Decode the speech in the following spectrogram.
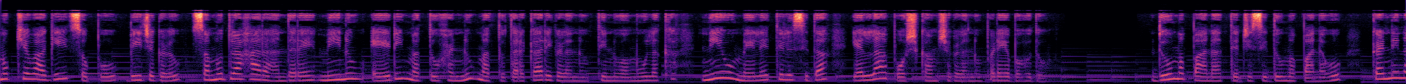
ಮುಖ್ಯವಾಗಿ ಸೊಪ್ಪು, ಬೀಜಗಳು, ಸಮುದ್ರಾಹಾರ ಅಂದರೆ ಮೀನು, ಏಡಿ ಮತ್ತು ಹಣ್ಣು ಮತ್ತು ತರಕಾರಿಗಳನ್ನು ತಿನ್ನುವ ಮೂಲಕ ನೀವು ಮೇಲೆ ತಿಳಿಸಿದ ಎಲ್ಲಾ ಪೋಷಕಾಂಶಗಳನ್ನು ಪಡೆಯಬಹುದು. ಧೂಮಪಾನ ತ್ಯಜಿಸಿ ಧೂಮಪಾನವು ಕಣ್ಣಿನ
